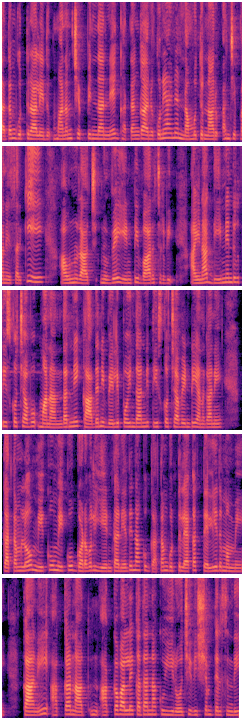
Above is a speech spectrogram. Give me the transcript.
గతం గుర్తు రాలేదు. మనం చెప్పిన దాన్నే గతంగా అనుకుని ఆయన నమ్ముతున్నారు అని చెప్పనేసరికి అవును రాజ్ నువ్వే ఇంటి వారసుడివి? అయినా దీన్నెందుకు తీసుకొచ్చావు? మనందరినీ కాదని వెళ్ళిపోయిన దాన్ని తీసుకొచ్చావేంటి అనగానే గతంలో మీకు మీకు గొడవలు ఏంటనేది నాకు గతం గుర్తులేక తెలియదు మమ్మీ. కానీ అక్క నా అక్క వల్లే కదా నాకు ఈరోజు ఈ విషయం తెలిసింది.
